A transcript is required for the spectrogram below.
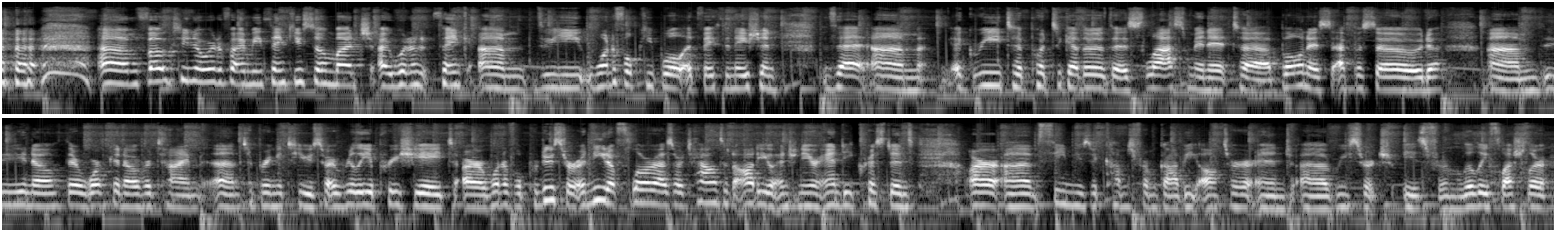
Um, folks, you know where to find me. Thank you so much. I want to thank um, the wonderful people at Fake the Nation that um, agreed to put together this last minute uh, bonus episode. Um, you know, they're working overtime um, to bring it to you. So I really appreciate our wonderful producer, Anita Flores, our talented audio engineer, Andy Christens. Our uh, theme music comes from Gabi Alter, and uh, research is from Lily Fleshler.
